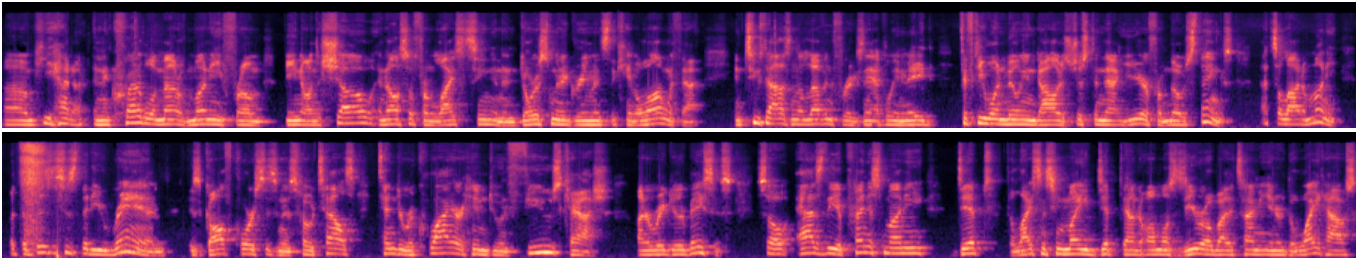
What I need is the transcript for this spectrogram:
um, he had a, an incredible amount of money from being on the show and also from licensing and endorsement agreements that came along with that. In 2011, for example, he made $51 million just in that year from those things. That's a lot of money. But the businesses that he ran, his golf courses and his hotels, tend to require him to infuse cash on a regular basis. So as the apprentice money dipped, the licensing money dipped down to almost zero by the time he entered the White House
